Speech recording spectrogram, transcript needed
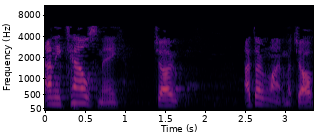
and he tells me, Joe, I don't like my job.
